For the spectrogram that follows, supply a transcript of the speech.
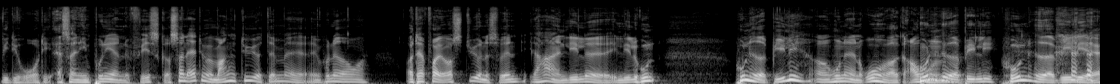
vanvittigt hurtig. Altså en imponerende fisk. Og sådan er det med mange dyr, dem er jeg imponeret over. Og derfor er jeg også dyrenes ven. Jeg har en lille, en lille hund. Hun hedder Billy, og hun er en ruhåret gravhund. Hun hedder Billy. Hun hedder Billy, ja.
